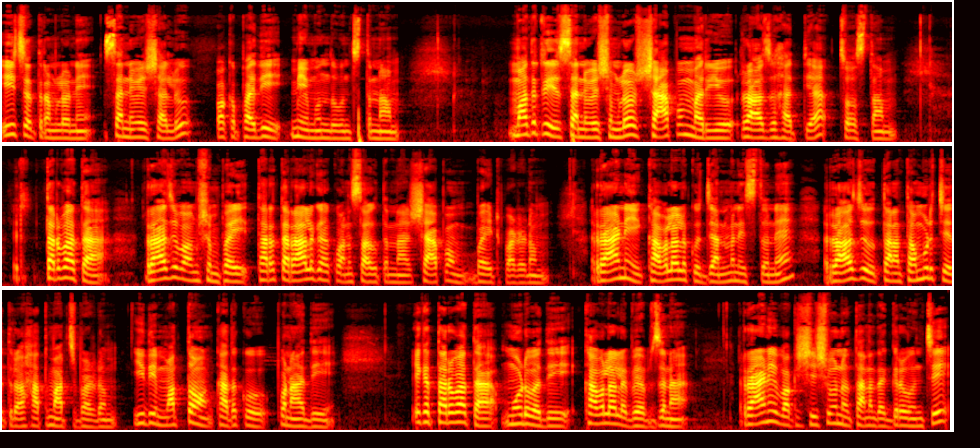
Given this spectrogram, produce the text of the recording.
ఈ చిత్రంలోని సన్నివేశాలు ఒక పది మీ ముందు ఉంచుతున్నాం. మొదటి సన్నివేశంలో శాపం మరియు రాజు హత్య చూస్తాం. తర్వాత రాజవంశంపై తరతరాలుగా కొనసాగుతున్న శాపం బయటపడడం రాణి కవలలకు జన్మనిస్తూనే రాజు తన తమ్ముడి చేతిలో హతమార్చబడడం ఇది మొత్తం కథకు పునాది. ఇక తర్వాత మూడవది కవలల విభజన. రాణి ఒక శిశువును తన దగ్గర ఉంచి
